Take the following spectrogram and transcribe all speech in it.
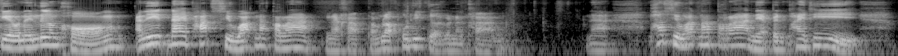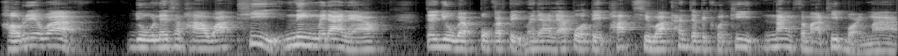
เกี่ยวในเรื่องของอันนี้ได้พระศิวะนาตราชนะครับสำหรับผู้ที่เกิดวันอังคารนะ พระศิวะนาตราชเนี่ยเป็นไพ่ที่เขาเรียกว่าอยู่ในสภาวะที่นิ่งไม่ได้แล้ว จะอยู่แบบปกติไม่ได้แล้วปกติพระศิวะท่านจะเป็นคนที่นั่งสมาธิบ่อยมาก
